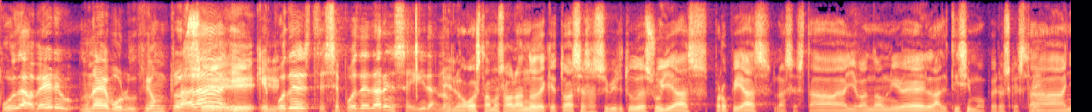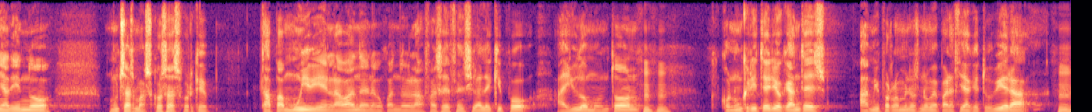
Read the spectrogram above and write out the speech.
puede haber una evolución clara Sí, y que y- puede, se puede dar enseguida, ¿no? Y luego estamos hablando de que todas esas virtudes suyas propias las está llevando a un nivel altísimo, pero es que está añadiendo muchas más cosas porque tapa muy bien la banda cuando en la fase defensiva del equipo ayuda un montón con un criterio que antes a mí por lo menos no me parecía que tuviera. Mm.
